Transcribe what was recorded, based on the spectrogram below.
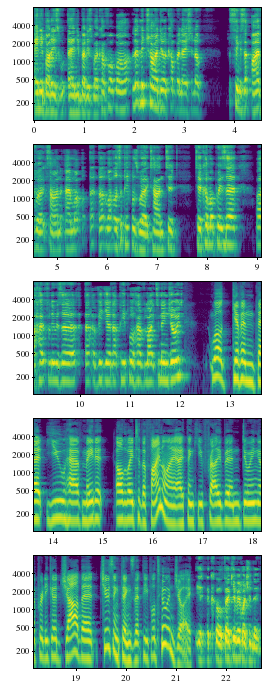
anybody's anybody's work, I thought, well, let me try and do a combination of things that I've worked on and what uh, uh what other people's worked on to to come up with a well, hopefully with a, a video that people have liked and enjoyed. Well, given that you have made it all the way to the final, I, I, think you've probably been doing a pretty good job at choosing things that people do enjoy. Yeah, cool. Thank you very much indeed.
